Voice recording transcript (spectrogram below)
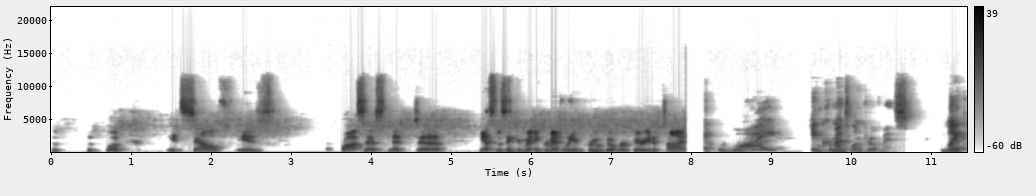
the, the book itself is a process that uh, yes was incre- incrementally improved over a period of time. Like why incremental improvements? Like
